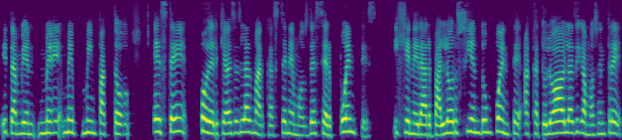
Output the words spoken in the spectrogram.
y también me, me, me impactó este poder que a veces las marcas tenemos de ser puentes y generar valor siendo un puente. Acá tú lo hablas, digamos, entre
